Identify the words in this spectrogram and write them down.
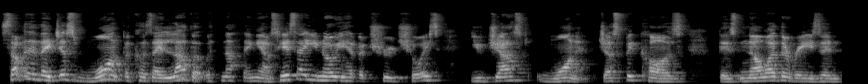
something that they just want because they love it with nothing else. Here's how you know you have a true choice. You just want it, just because there's no other reason,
